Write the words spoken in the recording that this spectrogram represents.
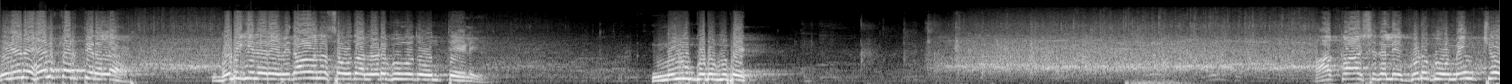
ನೀವೇನು ಹೇಳ್ತಾ ಇರ್ತೀರಲ್ಲ, ಗುಡುಗಿದರೆ ವಿಧಾನಸೌಧ ನಡುಗುವುದು ಅಂತೇಳಿ. ನೀವು ಗುಡುಗಬೇಕು ಆಕಾಶದಲ್ಲಿ ಗುಡುಗು ಮಿಂಚು.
